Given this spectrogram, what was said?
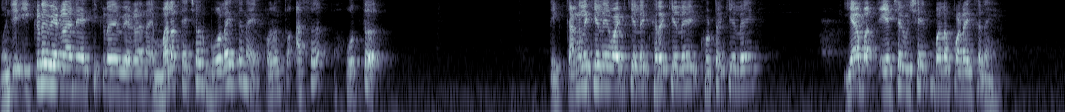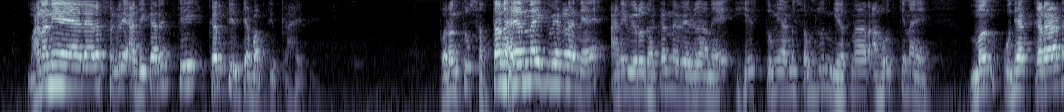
म्हणजे इकडे वेगळा नाही तिकडे वेगळा नाही मला त्याच्यावर बोलायचं नाही परंतु असं होतं. ते चांगलं केलंय वाईट केलंय खरं केलंय खोटं केलंय. या ब- याच्या विषयात मला पडायचं नाही. माननीय न्यायालयाला सगळे अधिकार आहेत ते करतील त्या बाबतीत काय ते. परंतु सत्ताधाऱ्यांना एक वेगळा न्याय आणि विरोधकांना वेगळा न्याय हेच तुम्ही आम्ही समजून घेणार आहोत की नाही? मग उद्या कराड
